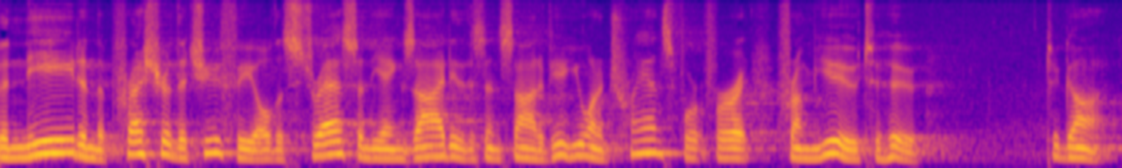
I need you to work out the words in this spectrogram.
the need and the pressure that you feel, the stress and the anxiety that's inside of you, you want to transfer it from you to who? To God.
